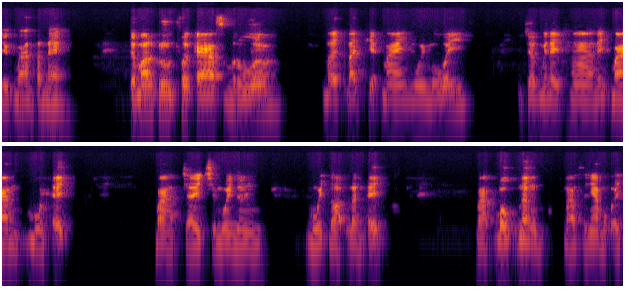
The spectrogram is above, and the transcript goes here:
យើងបានប៉ុណ្ណេះទៅមកគ្រូធ្វើការស្រួលដោយផ្ដាច់ភាគម៉ែងមួយមួយអញ្ចឹងមានន័យថានេះបាន 4x បាទចែកជាមួយនឹង1ដក ln x បាទបូកនឹងបាទសញ្ញាមុខ x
